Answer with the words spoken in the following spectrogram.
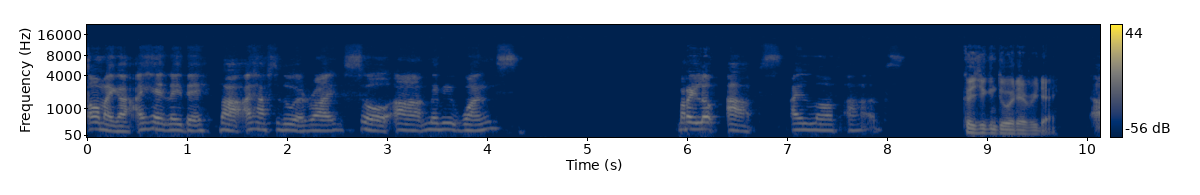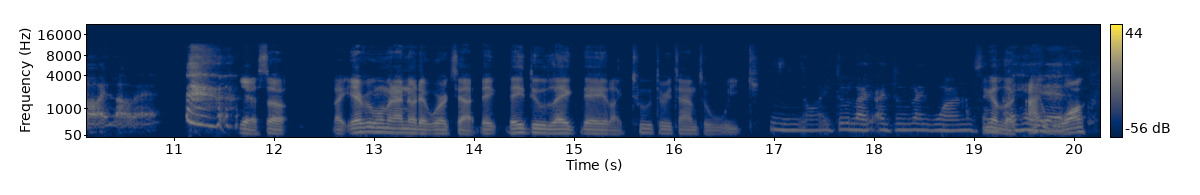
Oh my god, I hate leg day, but I have to do it, right? So uh, maybe once. But I love abs. I love abs. because you can do it every day. Oh, I love it. Yeah, so like every woman I know that works out, they they do leg day like two three times a week. no, I do like I do like once. I gotta and look. hate I, walk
